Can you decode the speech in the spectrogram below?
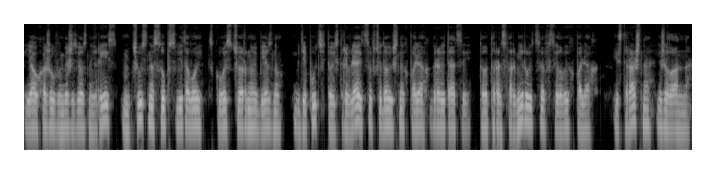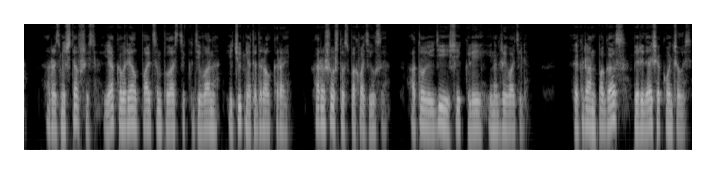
Я ухожу в межзвездный рейс, мчусь на суп световой сквозь черную бездну, где путь то искривляется в чудовищных полях гравитации, то трансформируется в силовых полях. И страшно, и желанно. Размечтавшись, я ковырял пальцем пластик дивана и чуть не отодрал край. Хорошо, что спохватился. А то иди ищи клей и нагреватель. Экран погас, передача кончилась.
